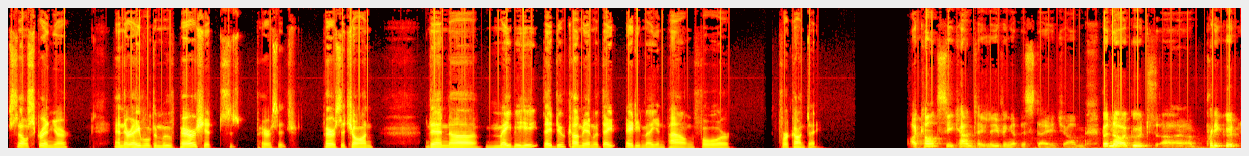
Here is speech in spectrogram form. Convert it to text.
sell Skriniar, and they're able to move Perisic Perisic Perisic on, then uh, maybe he they do come in with eight, 80 million pound for for Kante. I can't see Kante leaving at this stage. Um, but no, a good, uh, a pretty good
